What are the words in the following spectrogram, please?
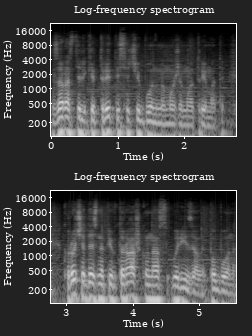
Зараз тільки 3000 бон ми можемо отримати. Коротше, десь на півторашку нас урізали по бонах.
